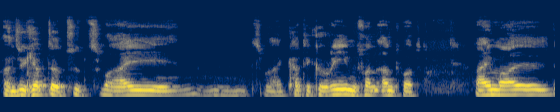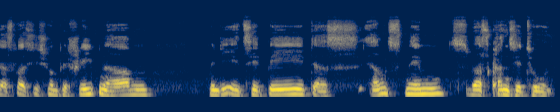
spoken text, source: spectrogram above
Also ich habe dazu zwei, zwei Kategorien von Antwort. Einmal das, was Sie schon beschrieben haben, wenn die EZB das ernst nimmt, was kann sie tun?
